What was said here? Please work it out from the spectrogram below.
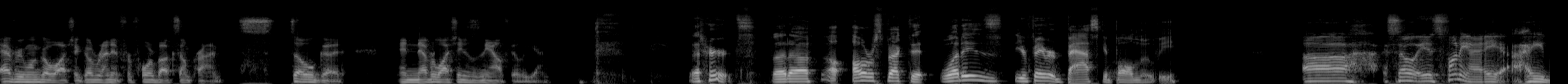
everyone go watch it. Go rent it for four bucks on Prime. So good. And never watch Angels in the Outfield again. that hurts, but uh, I'll, I'll respect it. What is your favorite basketball movie? Uh, so it's funny. I I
